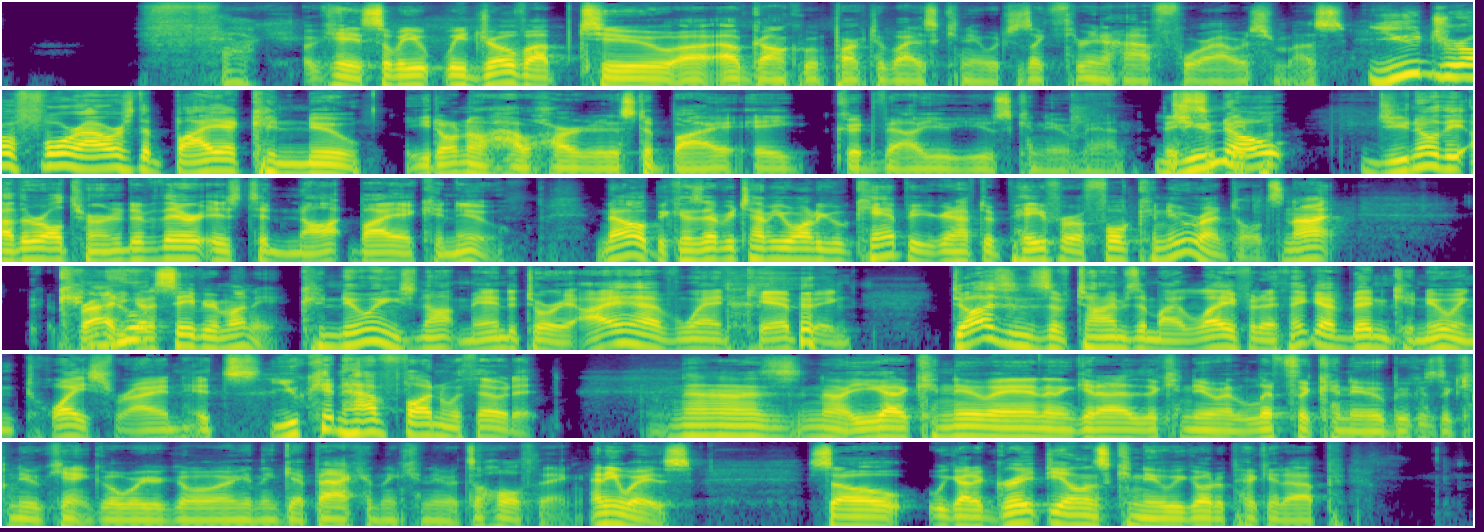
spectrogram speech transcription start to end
Fuck. Okay, so we we drove up to uh, Algonquin Park to buy this canoe, which is like three and a half, four hours from us. You drove four hours to buy a canoe. You don't know how hard it is to buy a good value used canoe, man. They do you know put- do you know the other alternative there is to not buy a canoe? No, because every time you want to go camping, you're gonna have to pay for a full canoe rental. It's not. Brad, you Canoe- got to save your money. canoeing's not mandatory. I have went camping dozens of times in my life, and I think I've been canoeing twice. Ryan, it's you can have fun without it. No, no, you got to canoe in and then get out of the canoe and lift the canoe because the canoe can't go where you're going and then get back in the canoe. It's a whole thing. Anyways, so we got a great deal on this canoe. We go to pick it up.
